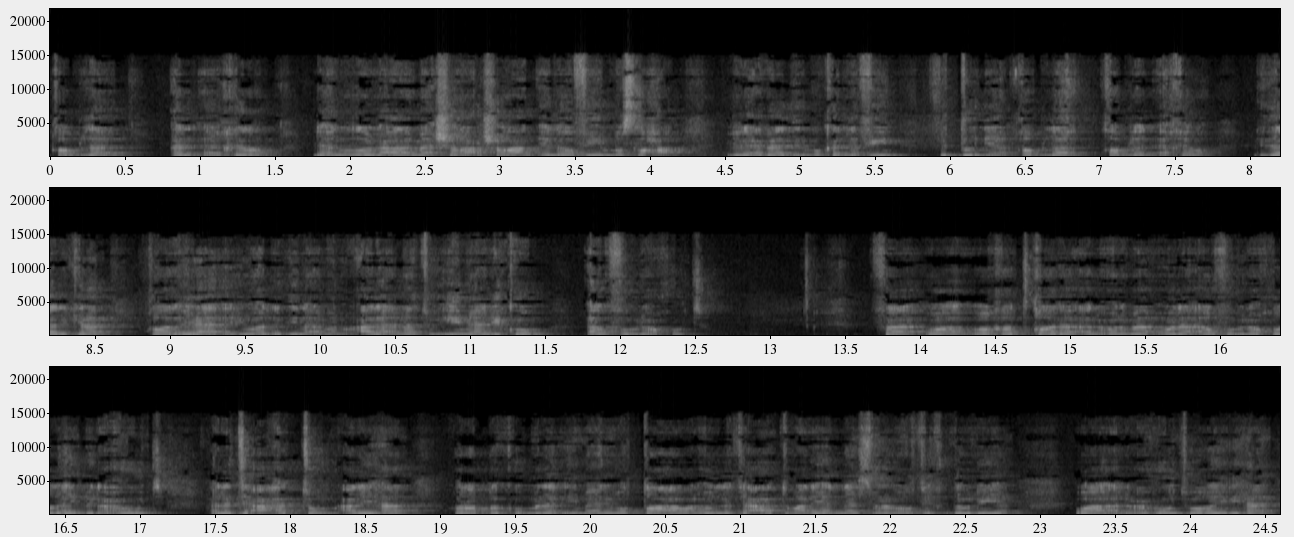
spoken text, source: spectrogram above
قبل الآخرة. لأن الله تعالى ما شرع شرعا إلا وفيه المصلحة للعباد المكلفين في الدنيا قبل قبل الآخرة. لذلك قال يا أيها الذين آمنوا علامة إيمانكم أوفوا العقود وقد قال العلماء هنا أوفوا بالعقود أي بالعهود. التي عهدتم عليها ربكم من الإيمان والطاعة والعهود التي عهدتم عليها الناس من المواثيق الدولية والعهود وغيرها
